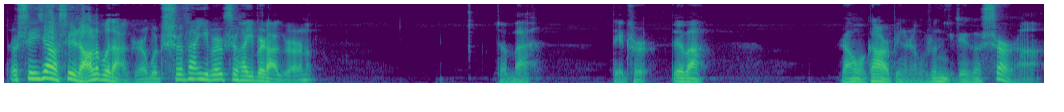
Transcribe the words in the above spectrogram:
他说睡觉睡着了不打嗝，我吃饭一边吃还一边打嗝呢。”怎么办？得治，对吧？然后我告诉病人，我说你这个事儿啊，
